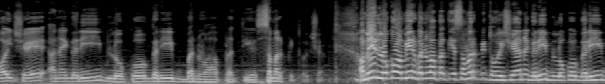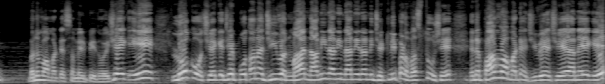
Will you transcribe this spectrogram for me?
હોય છે અને ગરીબ લોકો ગરીબ બનવા પ્રત્યે સમર્પિત હોય છે. અમીર લોકો અમીર બનવા પ્રત્યે સમર્પિત હોય છે અને ગરીબ લોકો ગરીબ બનવા માટે સમર્પિત હોય છે. એક એ લોકો છે કે જે પોતાના જીવનમાં નાની નાની નાની નાની જેટલી પણ વસ્તુ છે, એને પામવા માટે જીવે છે અને એક એ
